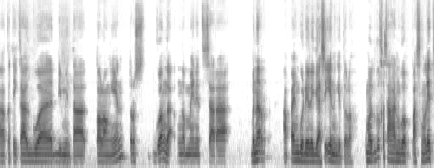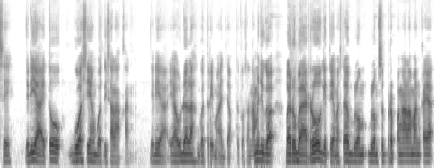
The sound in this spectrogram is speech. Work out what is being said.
Uh, ketika gue diminta tolongin terus gue nggak nge-manage secara bener apa yang gue delegasiin gitu loh. Menurut gue kesalahan gue pas ngelit sih jadi ya itu gue sih yang buat disalahkan jadi ya ya udahlah gue terima aja keputusan nama juga baru-baru gitu ya maksudnya belum belum seberpengalaman kayak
